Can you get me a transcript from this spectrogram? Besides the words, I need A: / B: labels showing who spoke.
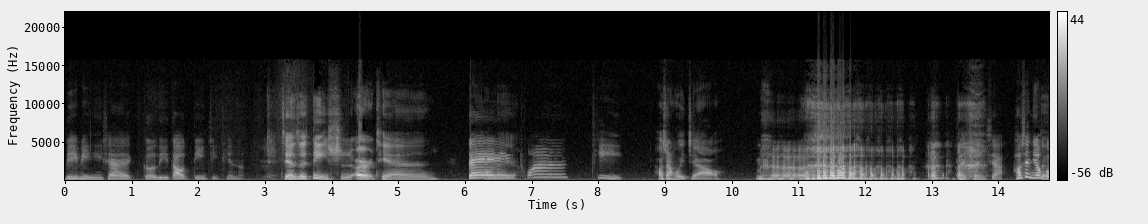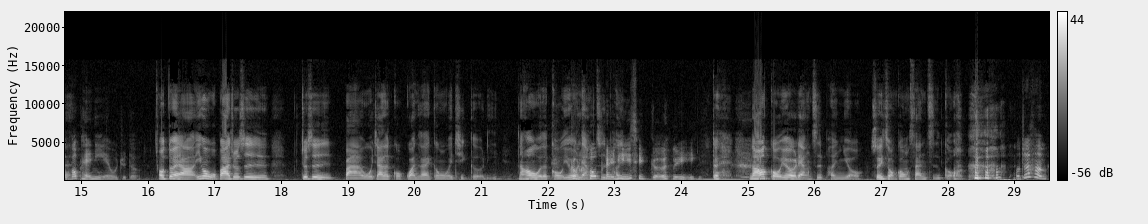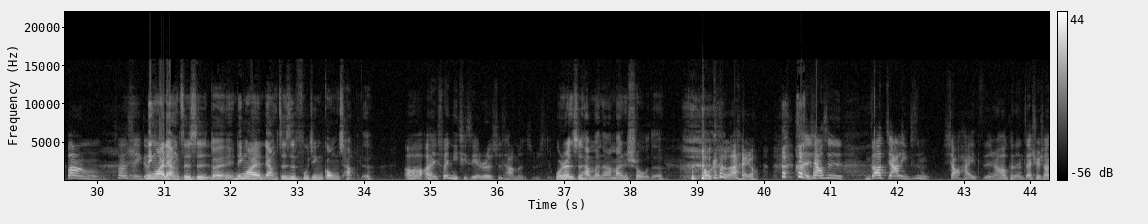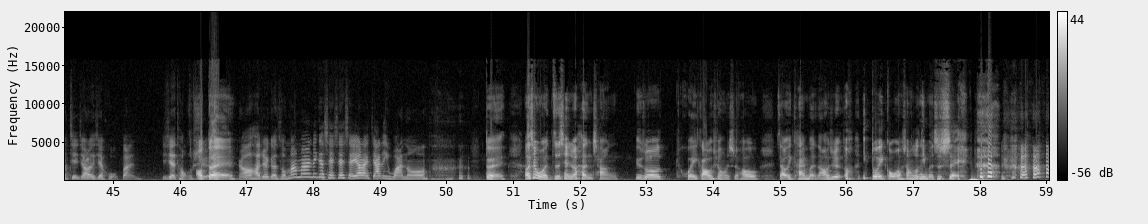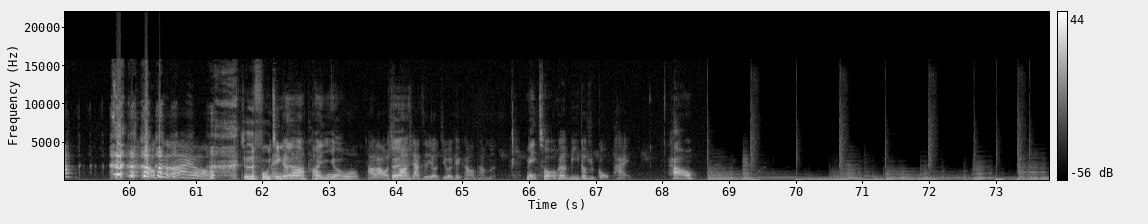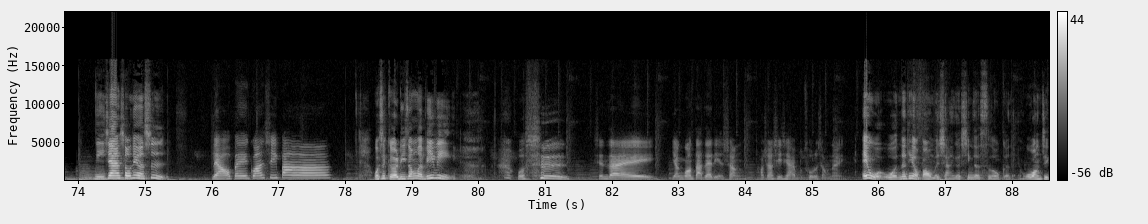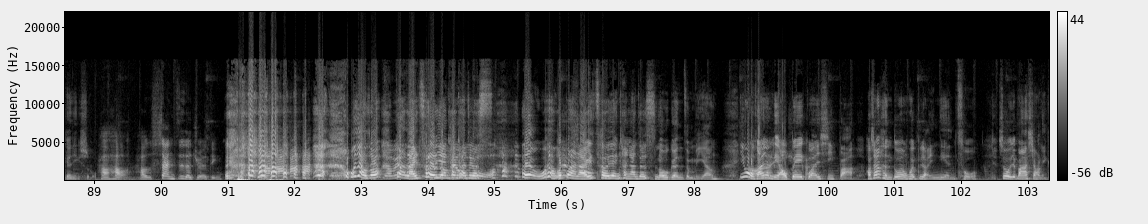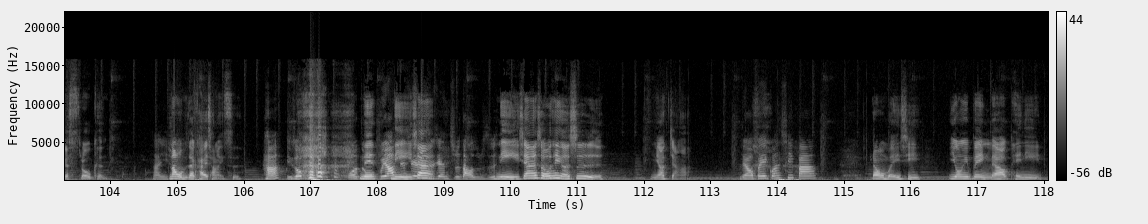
A: Vivi，你现在隔离到第几天呢、啊？
B: 今天是第十二天
A: ，Day twenty，
B: 好想回家哦。
A: 再撑一下，好像你有狗狗陪你耶，我觉得。
B: 哦，对啊，因为我爸就是就是把我家的狗关在跟我一起隔离，然后我的狗又有两只朋友
A: 陪你一起隔离。
B: 对，然后狗又有两只朋友，所以总共三只狗。
A: 我觉得很棒，算是一个。
B: 另外两只是对，另外两只是附近工厂的。
A: 哦，哎，所以你其实也认识他们，是不是？
B: 我认识他们啊，蛮熟的。
A: 好可爱哦，这很像是你知道家里就是小孩子，然后可能在学校结交了一些伙伴、一些同学，
B: 哦对，
A: 然后他就跟说：“妈妈，那个谁谁谁要来家里玩哦。”
B: 对，而且我之前就很常，比如说回高雄的时候，只要一开门，然后就哦一堆狗，我想说你们是谁？
A: 好可爱哦，
B: 就是附近的朋友。
A: 摸摸好了，我希望下次有机会可以看到他们。
B: 没错，
A: 我跟 V 都是狗派。
B: 好，你现在收听的是
A: 聊杯关系吧。
B: 我是隔离中的 Vivi，
A: 我是现在阳光打在脸上，好像心情还不错的小奈。
B: 哎、欸，我我那天有帮我们想一个新的 slogan，哎，我忘记跟你说。
A: 好好好，擅自的决定。
B: 我想说，不然来测验看看这个。哎，我想说，不然来测验看看这个 slogan 怎么样？因为我发现聊杯关系吧，好像很多人会不小心念错，所以我就帮他想了一个 slogan。那我们再开场一次。
A: 哈？你说 我你我不要你现在先知道是不是？
B: 你现在收听的是你要讲啊？
A: 聊杯关系吧。
B: 让我们一起用一杯饮料陪你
